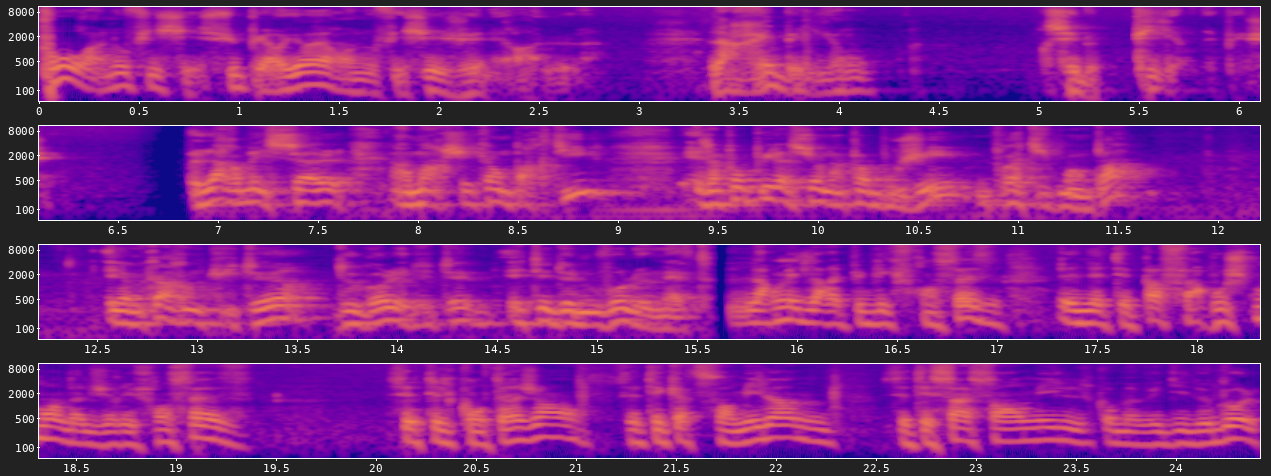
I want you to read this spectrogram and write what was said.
pour un officier supérieur, un officier général. La rébellion, c'est le pire des péchés. L'armée seule a marché qu'en partie, et la population n'a pas bougé, pratiquement pas. Et en 48 heures, De Gaulle était, de nouveau le maître. L'armée de la République française n'était pas farouchement d'Algérie française. C'était le contingent, c'était 400 000 hommes, c'était 500 000, comme avait dit De Gaulle,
